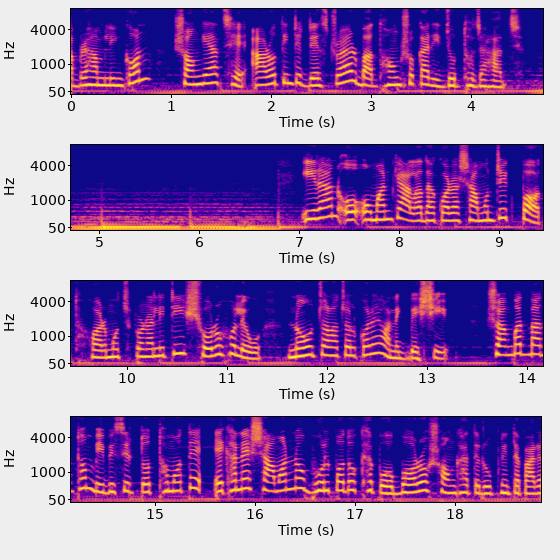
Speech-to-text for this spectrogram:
আব্রাহাম লিঙ্কন, সঙ্গে আছে আরও তিনটি ডেস্ট্রয়ার বা ধ্বংসকারী যুদ্ধজাহাজ। ইরান ও ওমানকে আলাদা করা সামুদ্রিক পথ হরমুজ প্রণালীটি সরু হলেও নৌ চলাচল করে অনেক বেশি। সংবাদ মাধ্যম বিবিসির তথ্যমতে এখানে সামান্য ভুল পদক্ষেপও বড় সংঘাতে রূপ নিতে পারে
